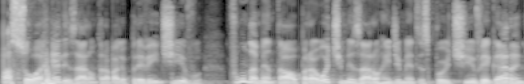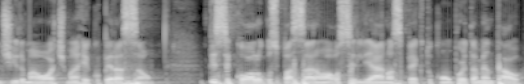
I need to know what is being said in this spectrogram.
passou a realizar um trabalho preventivo, fundamental para otimizar o rendimento esportivo e garantir uma ótima recuperação. Psicólogos passaram a auxiliar no aspecto comportamental,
